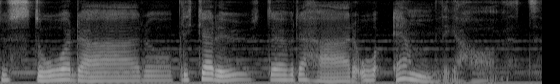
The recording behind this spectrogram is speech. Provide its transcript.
Du står där och blickar ut över det här oändliga havet.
